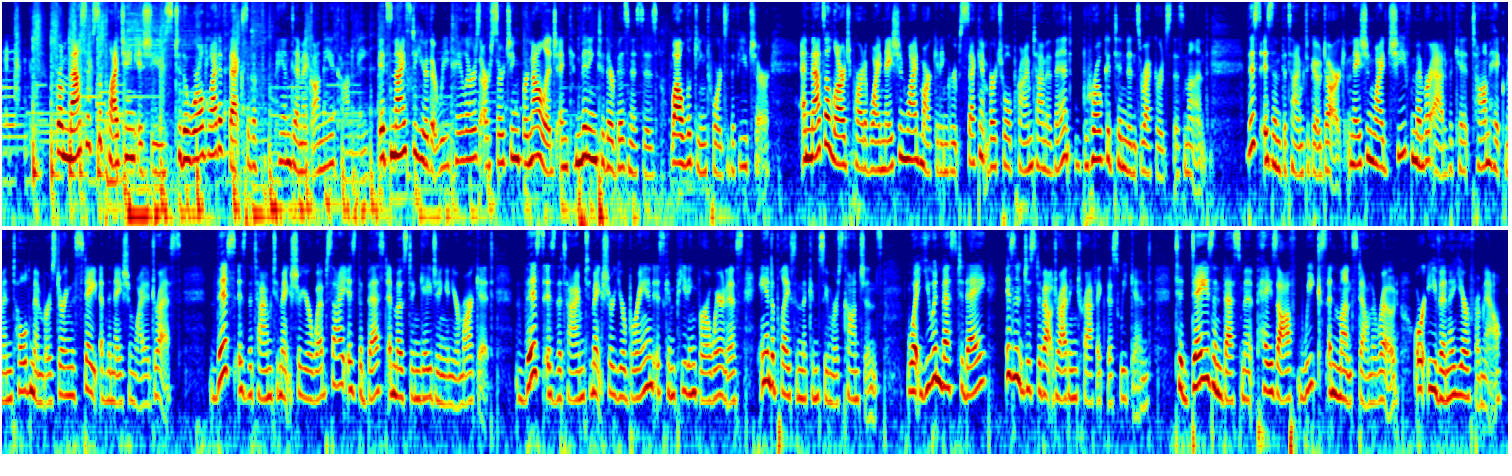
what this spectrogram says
From massive supply chain issues to the worldwide effects of a pandemic on the economy, it's nice to hear that retailers are searching for knowledge and committing to their businesses while looking towards the future. And that's a large part of why Nationwide Marketing Group's second virtual primetime event broke attendance records this month. This isn't the time to go dark, Nationwide Chief Member Advocate Tom Hickman told members during the State of the Nationwide Address. This is the time to make sure your website is the best and most engaging in your market. This is the time to make sure your brand is competing for awareness and a place in the consumer's conscience. What you invest today isn't just about driving traffic this weekend. Today's investment pays off weeks and months down the road, or even a year from now.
